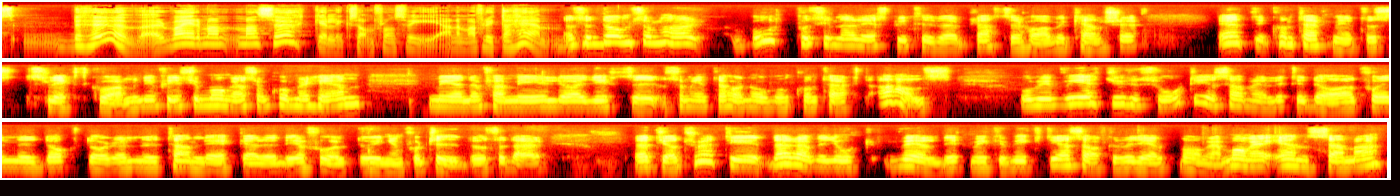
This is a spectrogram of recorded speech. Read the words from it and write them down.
behöver? Vad är det man, man söker liksom från Svea när man flyttar hem? Alltså de som har bott på sina respektive platser har vi kanske ett kontaktnät och släkt kvar. Men det finns ju många som kommer hem med en familj och har gift sig som inte har någon kontakt alls. Och vi vet ju hur svårt det är i samhället idag att få en ny doktor eller ny tandläkare. Det är fullt och ingen får tid och sådär. Att jag tror att det, där har vi gjort väldigt mycket viktiga saker och hjälpt många. Många är ensamma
